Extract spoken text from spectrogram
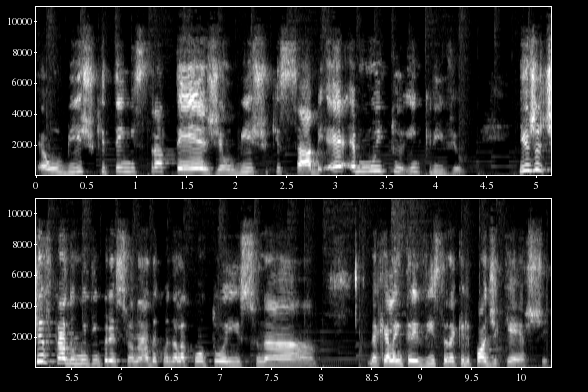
É um bicho que tem estratégia, é um bicho que sabe. É, é muito incrível. E eu já tinha ficado muito impressionada quando ela contou isso na, naquela entrevista, naquele podcast.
